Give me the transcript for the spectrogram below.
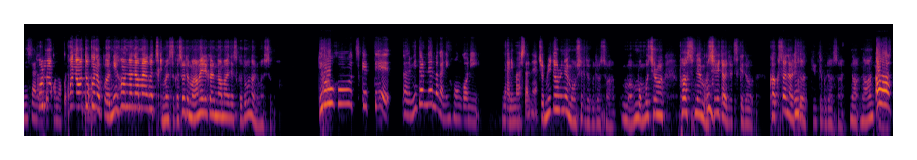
2歳の男の子この男の子は日本の名前がつきましたか？それともアメリカの名前ですか？どうなりましたか？両方つけて、あのミドルネームが日本語になりましたね。じゃあ、ミドルネーム教えてください。まあ、もうもちろん、ファーストネームを知りたいですけど、うん、隠さない人だって言ってください。うん、な、なんてあ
